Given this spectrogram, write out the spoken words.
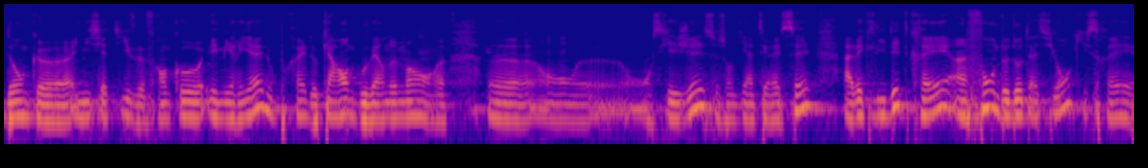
Donc euh, initiative franco-émirienne où près de 40 gouvernements euh, ont, siégé, se sont dit intéressés, avec l'idée de créer un fonds de dotation qui serait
